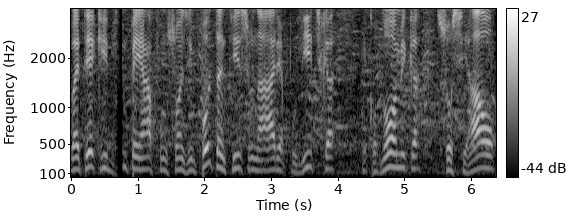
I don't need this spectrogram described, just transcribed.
vai ter que desempenhar funções importantíssimas na área política, econômica, social,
